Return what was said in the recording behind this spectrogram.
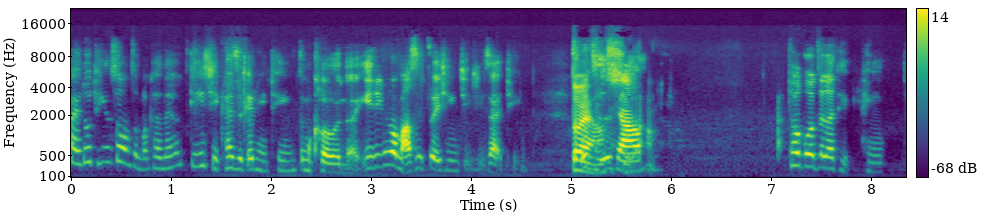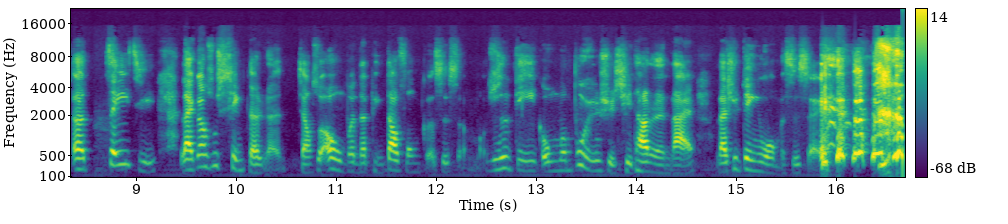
拜托听众？怎么可能第一期开始跟你听？怎么可能？一定立马是最新几集在听。对啊，只是想要透过这个频频呃这一集来告诉新的人，讲说哦，我们的频道风格是什么？就是第一个，我们不允许其他人来来去定义我们是谁。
